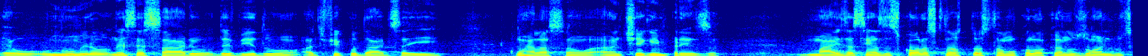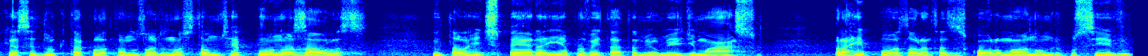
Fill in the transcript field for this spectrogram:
é, o, o número necessário devido a dificuldades aí com relação à antiga empresa. Mas, assim, as escolas que nós, estamos colocando os ônibus, que a SEDUC está colocando os ônibus, nós estamos repondo as aulas. Então, a gente espera aí aproveitar também o mês de março para repor as aulas nessas escolas o maior número possível,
